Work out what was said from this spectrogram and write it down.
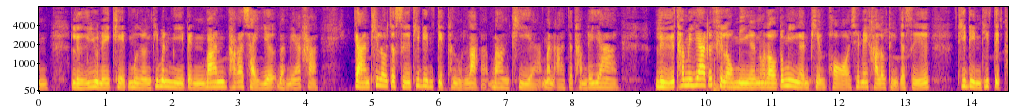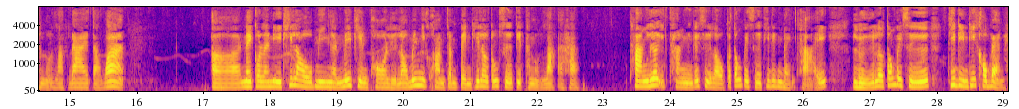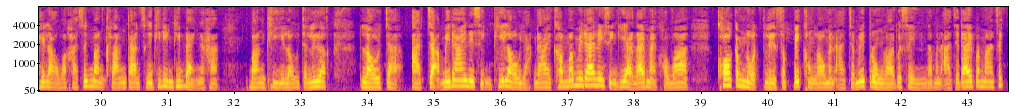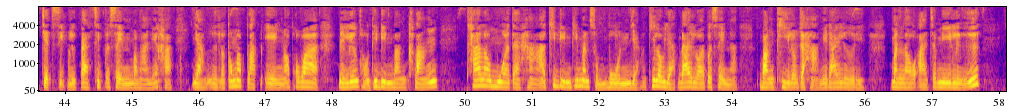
หรืออยู่ในเขตเมืองที่มันมีเป็นบ้านพักอาศัยเยอะแบบนี้ค่ะ การที่เราจะซื้อที่ดินติดถนนหลักบางทีมันอาจจะทำได้ยาก หรือถ้าไม่ยากก็คือเรามีเงินเราต้องมีเงินเพียงพอใช่ไหมคะเราถึงจะซื้อที่ดินที่ติดถนนหลักได้ แต่ว่าในกรณีที่เรามีเงินไม่เพียงพอ หรือเราไม่มีความจำเป็นที่เราต้องซื้อติดถนนหลักอะค่ะทางเลือกอีกทางหนึ่งก็คือเราก็ต้องไปซื้อที่ดินแบ่งขาย หรือเราต้องไปซื้อที่ดินที่เขาแบ่งให้เราอะค่ะ ซึ่งบางครั้งการซื้อที่ดินที่แบ่งอะค่ะ บางทีเราจะเลือกเราจะอาจจะไม่ได้ในสิ่งที่เราอยากได้คำว่าไม่ได้ในสิ่งที่อยากได้หมายความว่า ข้อกำหนดหรือสเปคของเรามันอาจจะไม่ตรงร้อยเปอร์เซ็นแต่มันอาจจะได้ประมาณสักเจ็ดสิบหรือแปดสิบเปอร์เซ็นประมาณนี้ค่ะ อย่างอื่นเราต้องมาปรับเองเนาะเพราะว่าในเรื่องของที่ดินบางครั้ง ถ้าเรามัวแต่หาที่ดินที่มันสมบูรณ์อย่างที่เราอยากได้ร้อยเปอร์เซ็นต์่ะบางทีเราจะหาไม่ได้เลย มันเราอาจจะมีหรือ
